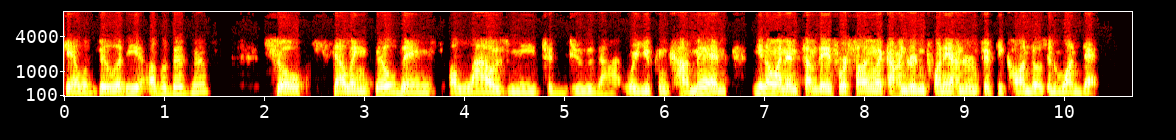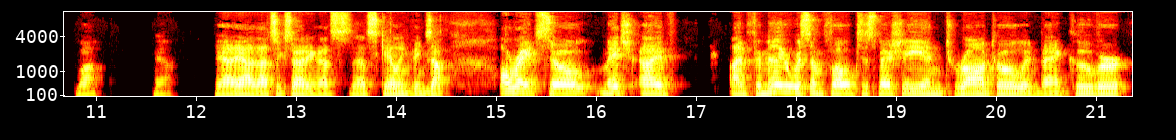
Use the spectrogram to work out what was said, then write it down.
scalability of a business. So selling buildings allows me to do that where you can come in, you know, and in some days we're selling like 120, 150 condos in one day. Wow. Yeah. Yeah, yeah, that's exciting. That's that's scaling things up. All right, so Mitch, I've I'm familiar with some folks, especially in Toronto and Vancouver,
